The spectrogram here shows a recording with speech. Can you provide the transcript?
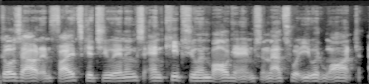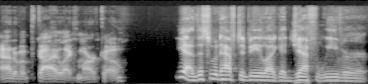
goes out and fights, gets you innings, and keeps you in ball games, and that's what you would want out of a guy like Marco. Yeah, this would have to be like a Jeff Weaver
